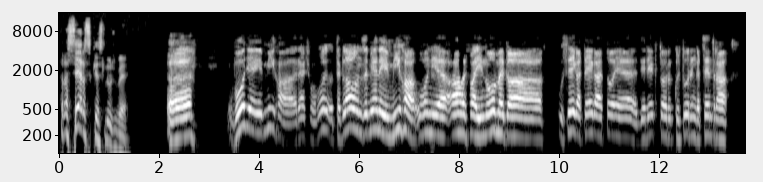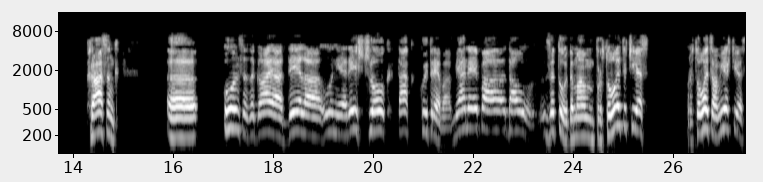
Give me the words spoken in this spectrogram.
traserske službe. Uh, vodja je Miha, rečemo. Ta glavni za mene je Miha, on je alfa in omega vsega tega, to je direktor kulturnega centra Hraseng. Uh, On se zagaja, dela, on je res človek, tak, kot je treba. Mene je pa dal za to, da imam prostovoljce čez, prostovoljce imam jaz čez,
